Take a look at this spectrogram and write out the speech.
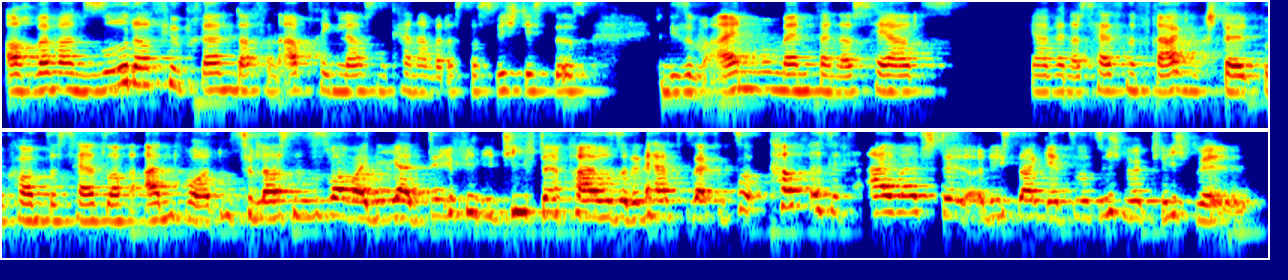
auch wenn man so dafür brennt, davon abbringen lassen kann, aber dass das Wichtigste ist, in diesem einen Moment, wenn das Herz, ja, wenn das Herz eine Frage gestellt bekommt, das Herz auch antworten zu lassen. Das war bei mir ja definitiv der Fall, wo so dein Herz gesagt hat, so, Kopf ist jetzt einmal still und ich sage jetzt, was ich wirklich will.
